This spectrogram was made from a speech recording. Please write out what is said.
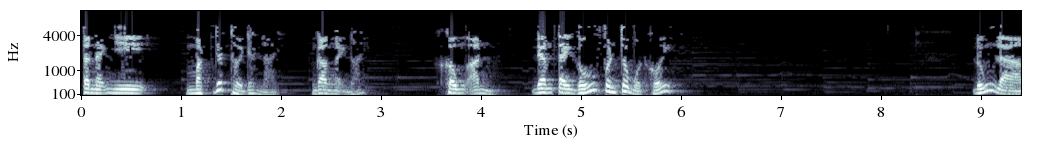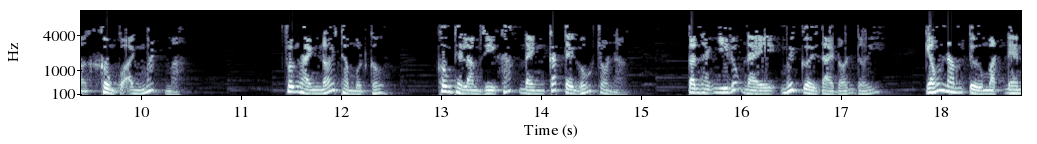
Tần Hạnh Nhi Mặt nhất thời đen lại ngang ngạnh nói, Không ăn, Đem tay gấu phân cho một khối. Đúng là không có ánh mắt mà. Phương Hành nói thầm một câu, Không thể làm gì khác đành cắt tay gấu cho nàng. Tần Hạnh Nhi lúc này mới cười dài đón tới, Kéo nam tử mặt đen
